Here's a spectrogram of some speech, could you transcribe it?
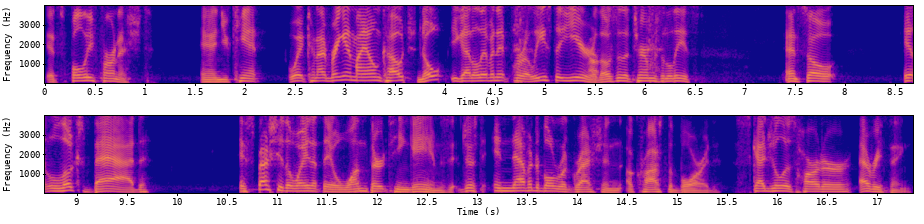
it's fully furnished and you can't wait, can I bring in my own couch? Nope, you got to live in it for at least a year. Those are the terms of the lease. And so it looks bad especially the way that they won 13 games. Just inevitable regression across the board. Schedule is harder, everything.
